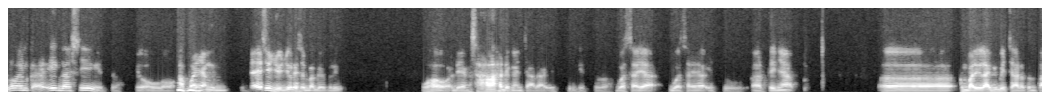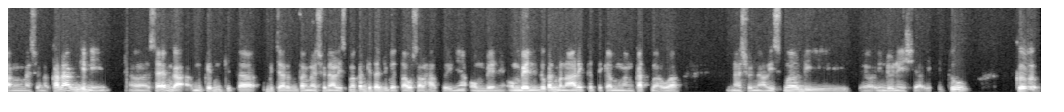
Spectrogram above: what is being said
lo NKRI nggak sih gitu ya Allah apa Mhm. yang saya sih jujur ya sebagai pribadi wow ada yang salah dengan cara itu gitu loh buat saya buat saya itu artinya eh, kembali lagi bicara tentang nasional karena gini eh, saya nggak mungkin kita bicara tentang nasionalisme kan kita juga tahu salah satunya Om Ben ya Om Ben itu kan menarik ketika mengangkat bahwa nasionalisme di eh, Indonesia itu ke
